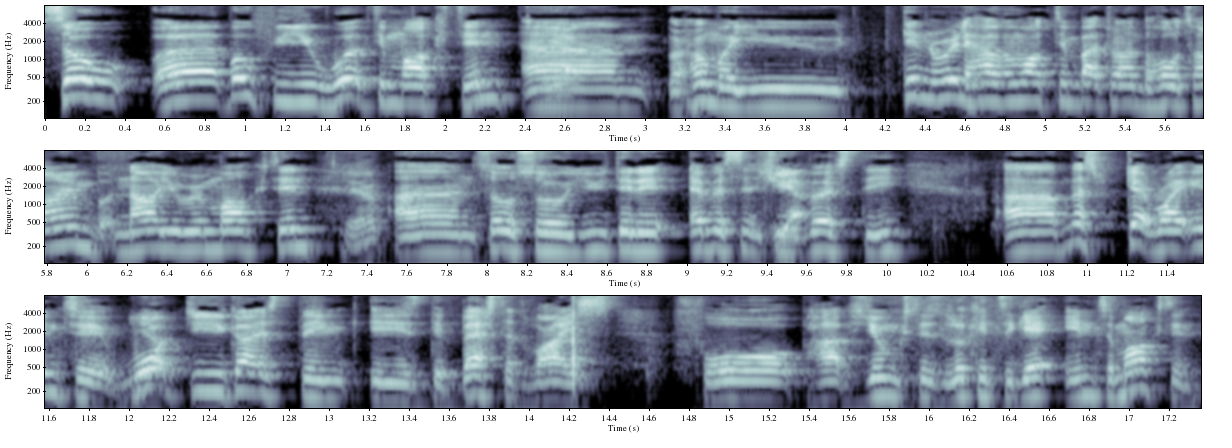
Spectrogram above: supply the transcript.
So, uh, both of you worked in marketing. Um, Rahoma, you didn't really have a marketing background the whole time, but now you're in marketing. Yeah. And so, so you did it ever since university. Um, let's get right into it. What do you guys think is the best advice for perhaps youngsters looking to get into marketing?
